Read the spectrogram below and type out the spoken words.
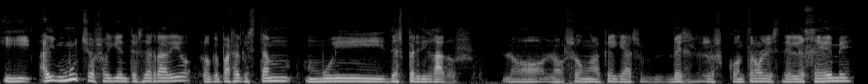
Y hay muchos oyentes de radio, lo que pasa que están muy desperdigados. No, no son aquellas, ves los controles del EGM,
